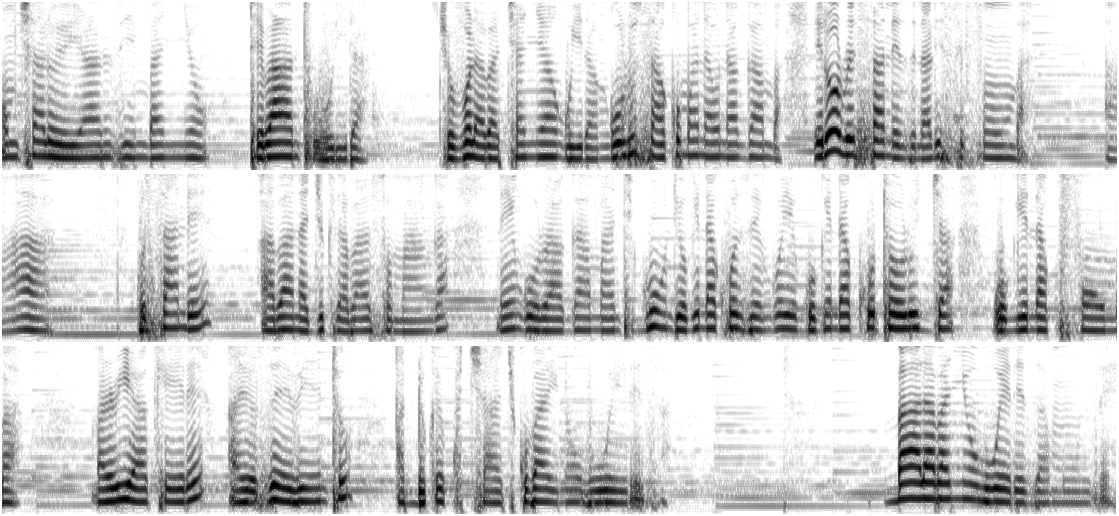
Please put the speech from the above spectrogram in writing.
omukyalo oyo yanzimba nnyo tebantuulira. Kyova olaba kyanyanguyira ng'oluusi akoma nawe nagamba era olw'essande nze nali sifumba. Aa ku sande abaana jjukira baasomanga naye ng'olwo agamba nti gundi ogenda kwoza engoye gweogenda kuuta olujja gweogenda kufumba. Maria akeere ayoze ebintu adduke ku kyaki kuba alina obuweereza. Baalaba nnyo obuweereza mu nze.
